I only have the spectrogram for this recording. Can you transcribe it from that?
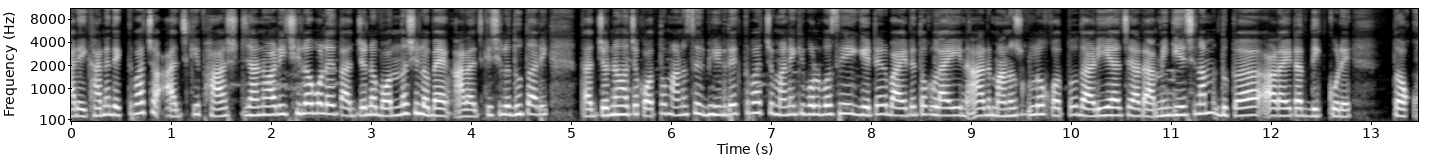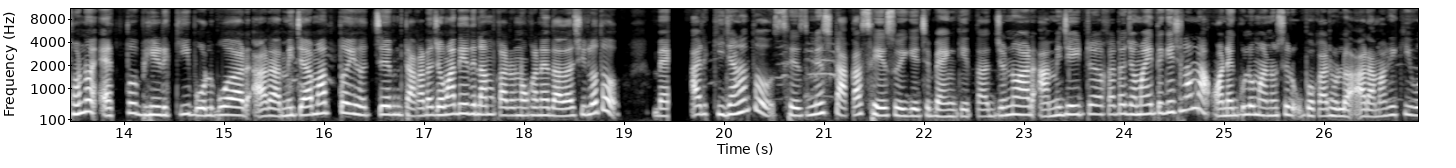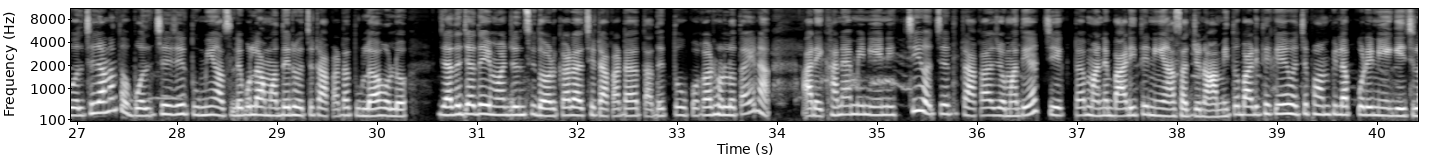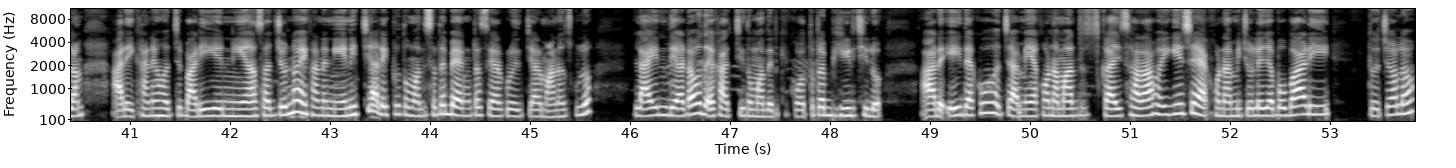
আর এখানে দেখতে পাচ্ছ, আজকে ফার্স্ট জানুয়ারি ছিল বলে তার জন্য বন্ধ ছিল ব্যাংক আর আজকে ছিল দু তারিখ। তার জন্য হচ্ছে কত মানুষের ভিড় দেখতে পাচ্ছ? মানে কি বলব, সেই গেটের বাইরে তো লাইন আর মানুষগুলো কত দাঁড়িয়ে আছে। আর আমি গিয়েছিলাম দুটো আড়াইটার দিক করে। তখনও এত ভিড়, কি বলব আর আর আমি যা মাত্রই হচ্ছে, টাকাটা জমা দিয়ে দিলাম, কারণ ওখানে দাদা ছিল তো। আর কি জানো তো? শেষমেশ টাকা শেষ হয়ে গেছে ব্যাংকে তার জন্য আর আমি যেই টাকাটা জমা দিতে গেছিলাম না, অনেকগুলো মানুষের উপকার হলো। আর আমাকে কি বলছে জানো তো? বলছে যে, তুমি আসলে বলে আমাদের হচ্ছে টাকাটা তোলা হলো। যাদের যাদের এমার্জেন্সি দরকার আছে, টাকাটা তাদের তো উপকার হলো, তাই না? আর এখানে আমি নিয়ে নিচ্ছি হচ্ছে টাকা জমা দেওয়ার চেকটা মানে বাড়িতে নিয়ে আসার জন্য। আমি তো বাড়ি থেকে হচ্ছে ফর্ম ফিল আপ করে নিয়ে গিয়েছিলাম আর এখানে হচ্ছে বাড়ি নিয়ে আসার জন্য এখানে নিয়ে নিচ্ছি। আর একটু তোমাদের সাথে ব্যাংকটা শেয়ার করে দিচ্ছি। আর মানুষগুলো লাইন দেওয়াটাও দেখাচ্ছি তোমাদেরকে, কতটা ভিড় ছিল। আর এই দেখো হচ্ছে আমি এখন আমার কাজ সারা হয়ে গিয়েছে, এখন আমি চলে যাব বাড়ি। তো চলো।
